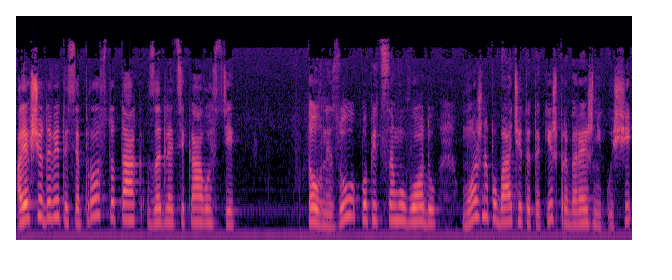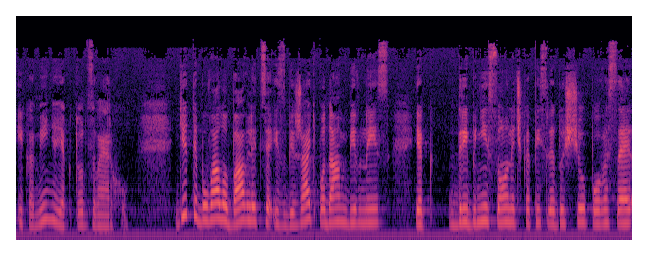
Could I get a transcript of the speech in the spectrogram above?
А якщо дивитися просто так, задля цікавості, то внизу, попід саму воду, можна побачити такі ж прибережні кущі і каміння, як тут зверху. Діти, бувало, бавляться і збіжать по дамбі вниз, як дрібні сонечка після дощу по, весел...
